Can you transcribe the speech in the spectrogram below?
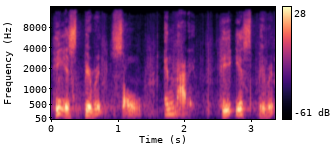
He is spirit, soul, and body. He is spirit,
